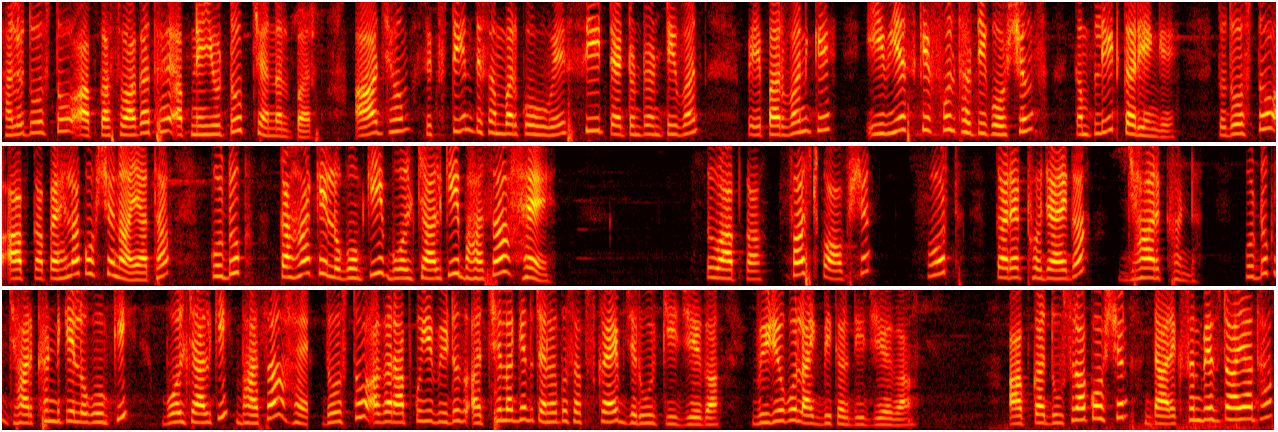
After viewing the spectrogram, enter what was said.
Hello दोस्तों, आपका स्वागत है अपने यूट्यूब चैनल पर। आज हम 16 दिसंबर को हुए C TET twenty one paper one के ईवीएस के फुल थर्टी क्वेश्चंस कंप्लीट करेंगे। तो दोस्तों, आपका पहला क्वेश्चन आया था कुडुक कहाँ के लोगों की बोलचाल की भाषा है? तो आपका फ़र्स्ट का ऑप्शन फोर्थ करेक्ट हो जाएगा झारखंड। कुडुक झारखंड के लोगों की बोलचाल की भाषा है। दोस्तों, अगर आपको ये वीडियोस अच्छे लगे तो चैनल को सब्सक्राइब ज़रूर कीजिएगा। वीडियो को लाइक भी कर दीजिएगा। आपका दूसरा क्वेश्चन, डायरेक्शन बेस्ड आया था।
